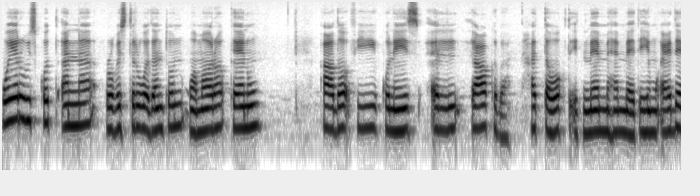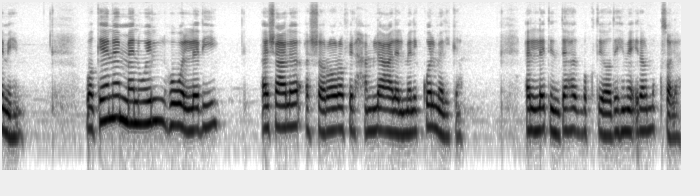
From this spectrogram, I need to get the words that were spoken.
ويروي سكوت أن روبسبير ودانتون ومارا كانوا أعضاء في كنيس اليعاقبة حتى وقت إتمام مهماتهم وإعدامهم. وكان مانويل هو الذي أشعل الشرارة في الحملة على الملك والملكة. التي انتهت باقتيادهما إلى المقصلة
